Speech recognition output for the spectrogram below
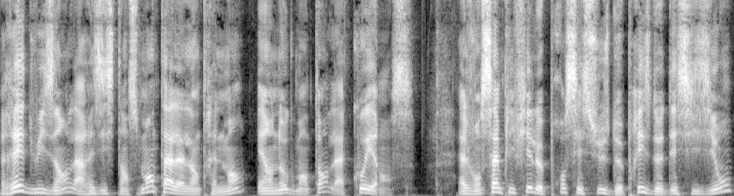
réduisant la résistance mentale à l'entraînement et en augmentant la cohérence. Elles vont simplifier le processus de prise de décision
